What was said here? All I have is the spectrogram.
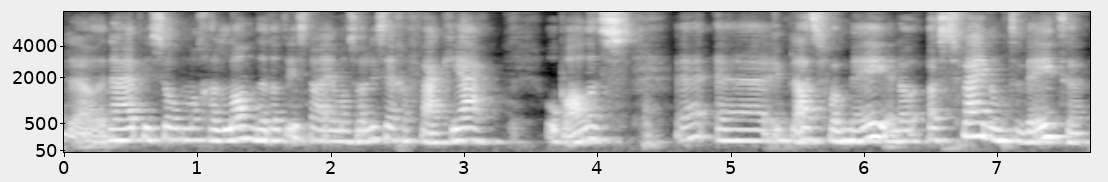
Dan heb je sommige landen, dat is nou eenmaal zo, die zeggen vaak ja op alles. Hè? Uh, in plaats van nee. En dat is fijn om te weten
